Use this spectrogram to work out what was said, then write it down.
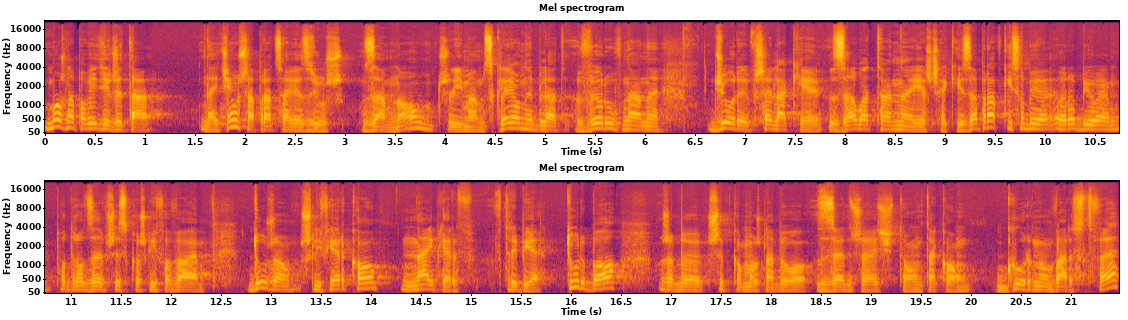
Można powiedzieć, że ta najcięższa praca jest już za mną, czyli mam sklejony blat, wyrównany, dziury wszelakie załatane, jeszcze jakieś zaprawki sobie robiłem, po drodze wszystko szlifowałem dużą szlifierką, najpierw w trybie turbo, żeby szybko można było zedrzeć tą taką górną warstwę,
